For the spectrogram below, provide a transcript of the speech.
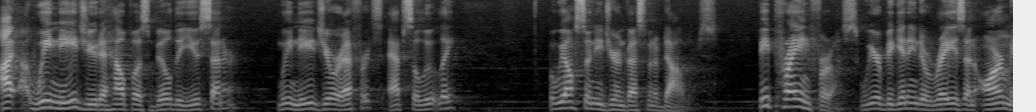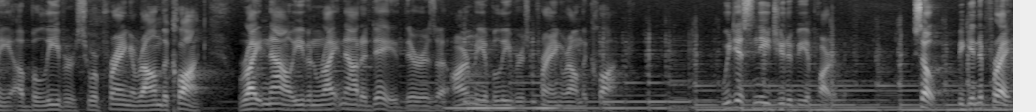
I, we need you to help us build the youth center. We need your efforts, absolutely but we also need your investment of dollars. Be praying for us. We are beginning to raise an army of believers who are praying around the clock. Right now, even right now today, there is an army of believers praying around the clock. We just need you to be a part of it. So, begin to pray.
